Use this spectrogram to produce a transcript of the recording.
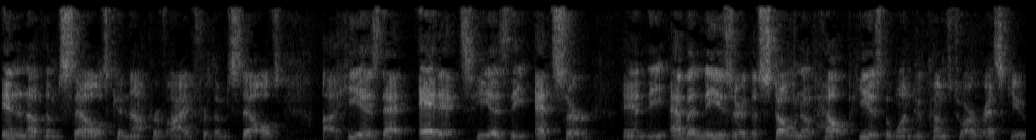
in and of themselves cannot provide for themselves. Uh, he is that edits. He is the ezer. and the Ebenezer, the stone of help. He is the one who comes to our rescue.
